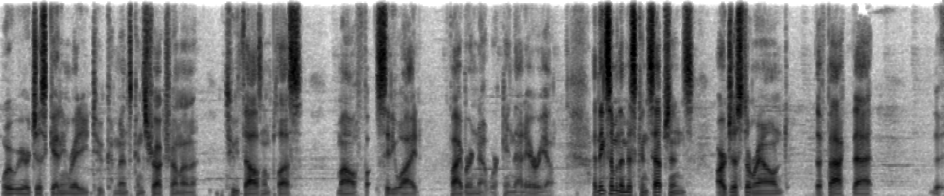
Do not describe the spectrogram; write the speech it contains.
where we are just getting ready to commence construction on a 2,000 plus mile f- citywide fiber network in that area. I think some of the misconceptions are just around the fact that the,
